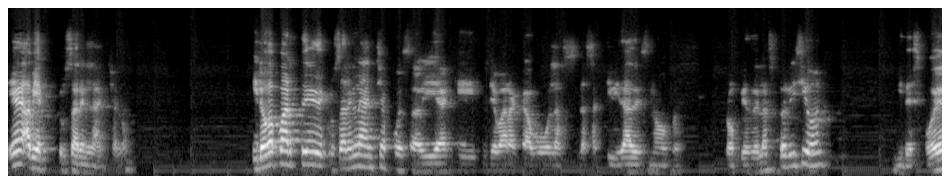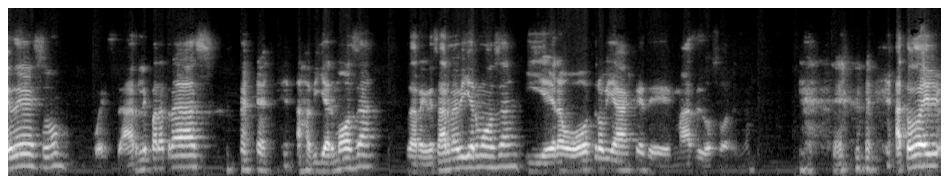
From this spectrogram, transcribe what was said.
Y había que cruzar en lancha, ¿no? Y luego, aparte de cruzar en lancha, pues había que llevar a cabo las, las actividades ¿no? Pues, propias de la supervisión. Y después de eso, pues darle para atrás a Villahermosa, para regresarme a Villahermosa, y era otro viaje de más de dos horas. a, todo ello,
